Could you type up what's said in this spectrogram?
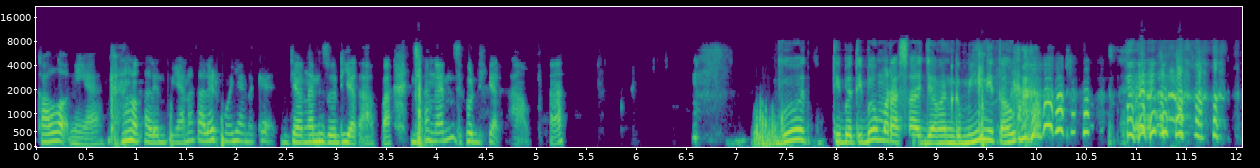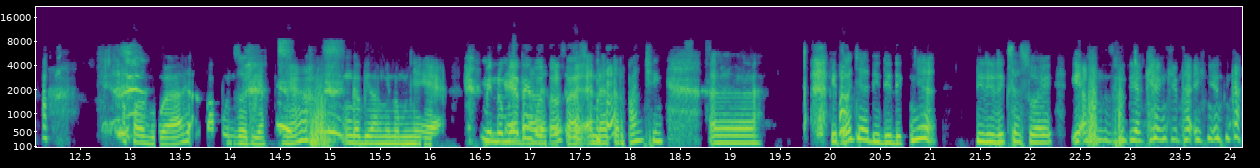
kalau nih ya kalau kalian punya anak kalian punya anaknya jangan zodiak apa jangan zodiak apa gue tiba-tiba merasa jangan Gemini tahu Kalau gue apa pun zodiaknya nggak bilang minumnya ya. minumnya teh botol Anda, anda terpancing. Eh itu aja dididiknya dididik sesuai yang zodiak yang kita inginkan.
